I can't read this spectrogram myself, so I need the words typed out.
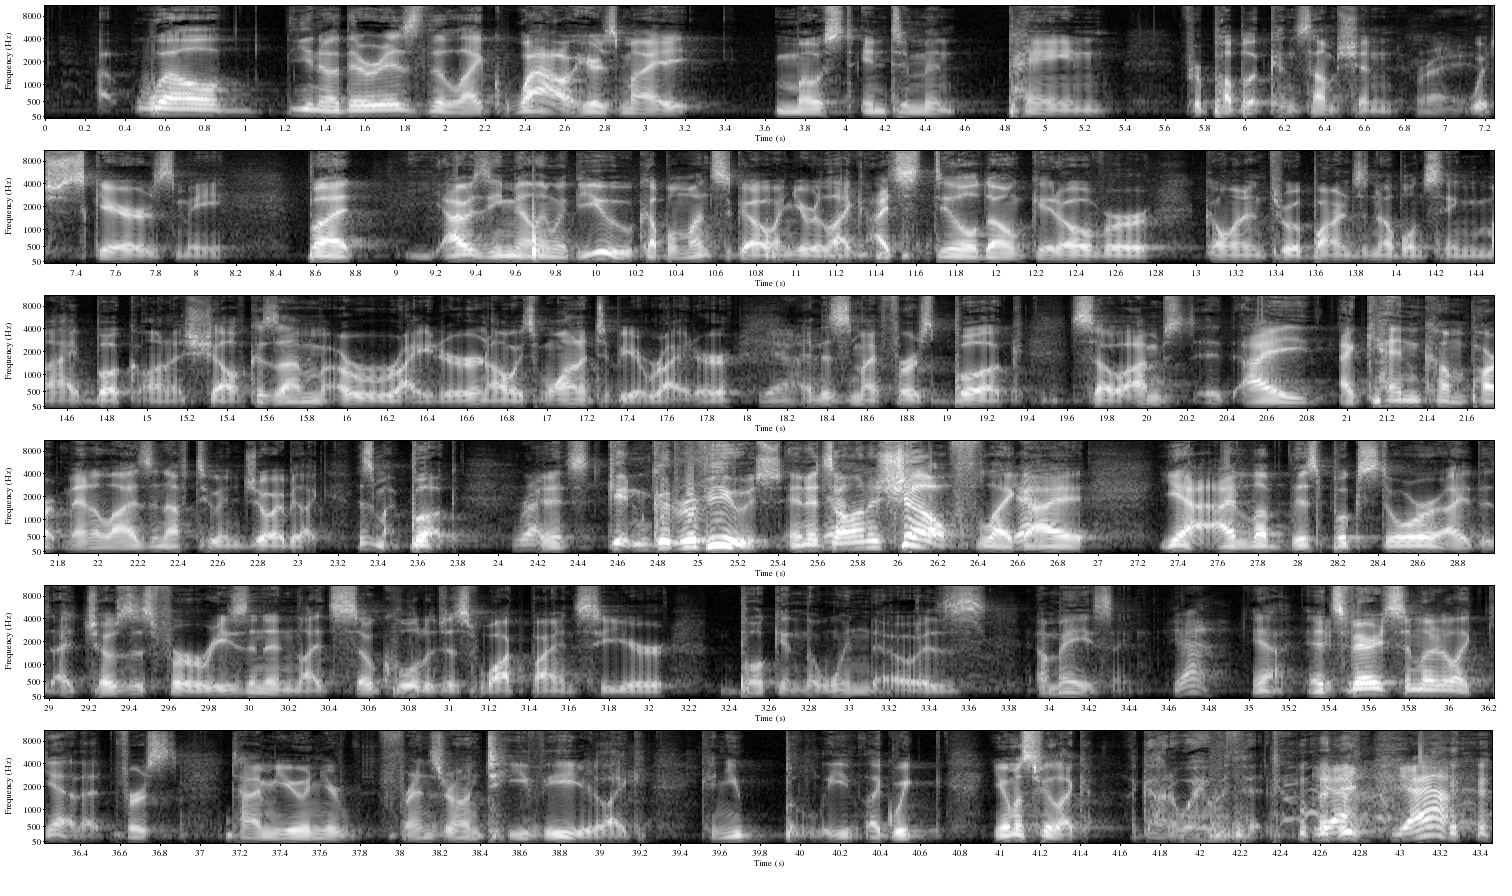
Well, you know, there is the like, wow, here's my most intimate pain for public consumption, Right. which scares me. But I was emailing with you a couple months ago, and you were like, mm-hmm. I still don't get over going through a Barnes and Noble and seeing my book on a shelf because I'm a writer and always wanted to be a writer. Yeah. And this is my first book, so I'm I I can compartmentalize enough to enjoy. Be like, this is my book, Right. and it's getting good reviews, and it's Yeah. on a shelf. Like Yeah. I yeah, I love this bookstore. I, I chose this for a reason, and it's so cool to just walk by and see your book in the window is amazing. Yeah. Yeah, it's very similar to like yeah, that first time you and your friends are on TV. You're like, can you believe? Like we, you almost feel like I got away with it. Yeah, yeah.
